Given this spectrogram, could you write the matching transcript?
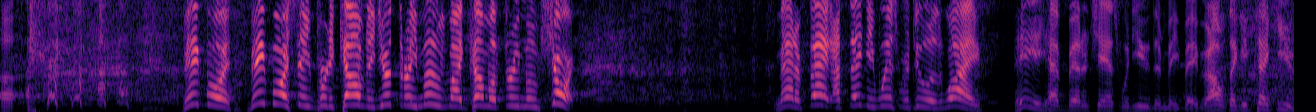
Uh, Big Boy, Big Boy seemed pretty confident. Your three moves might come up three moves short. Matter of fact, I think he whispered to his wife, "He'd have better chance with you than me, baby. I don't think he'd take you."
